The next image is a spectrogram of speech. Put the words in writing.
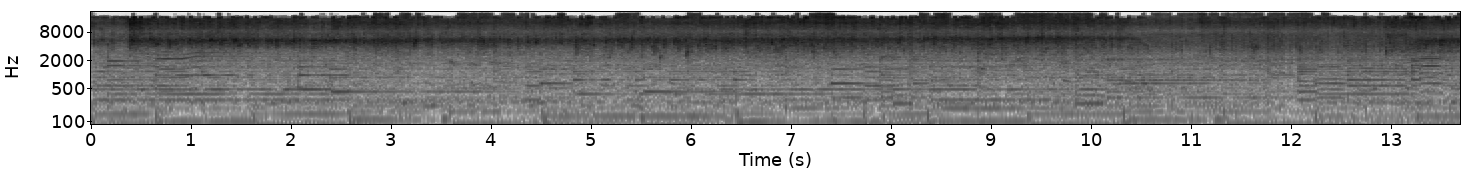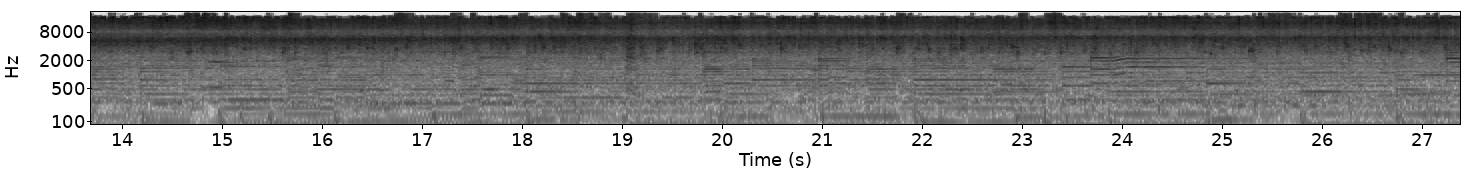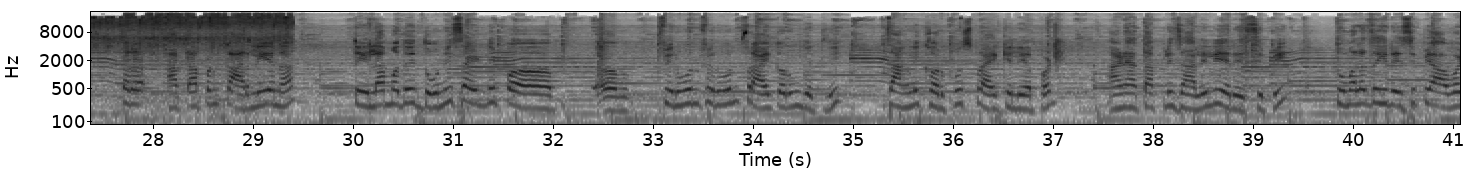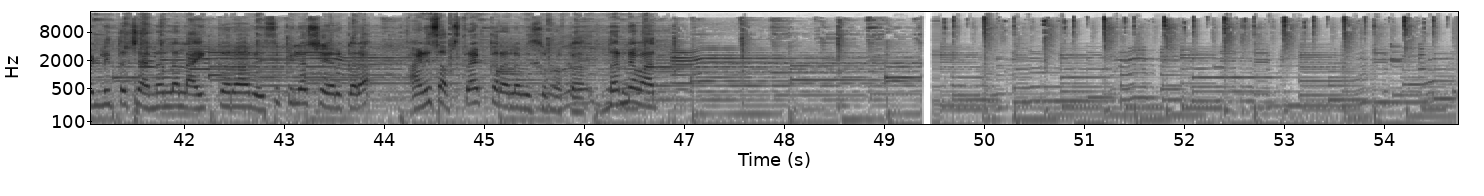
तर आता आपण कारली आहे ना तेलामध्ये दोन्ही साईडने प फिरवून फिरवून फ्राय करून घेतली. चांगली खरपूस फ्राय केली आपण. आणि आता आपली झालेली आहे रेसिपी. तुम्हाला जर ही रेसिपी आवडली तर चॅनलला लाईक करा रेसिपीला शेअर करा आणि सबस्क्राईब करायला विसरू नका. धन्यवाद.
